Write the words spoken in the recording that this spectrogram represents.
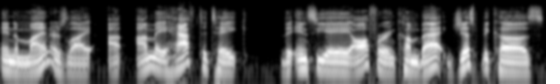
in the minors, like I, I may have to take the NCAA offer and come back just because,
